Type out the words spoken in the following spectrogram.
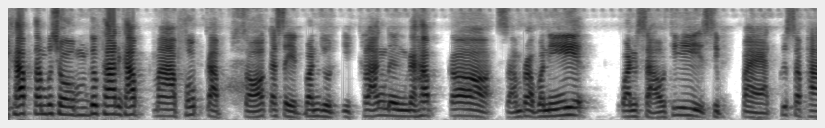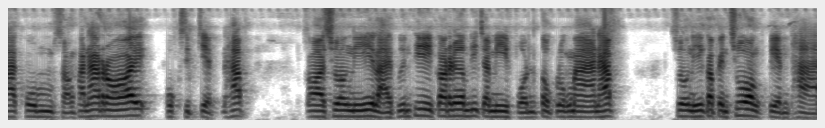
ีครับท่านผู้ชมทุกท่านครับ มาพบกับสอเกษตรวันหยุดอีกครั้งหนึ่งนะครับ ก็สำหรับวันนี้วันเสาร์ที่ 18 พฤษภาคม 2567 นะครับ ก็ช่วงนี้หลายพื้นที่ก็เริ่มที่จะมีฝนตกลงมานะครับ ช่วงนี้ก็เป็นช่วงเปลี่ยนถ่าย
